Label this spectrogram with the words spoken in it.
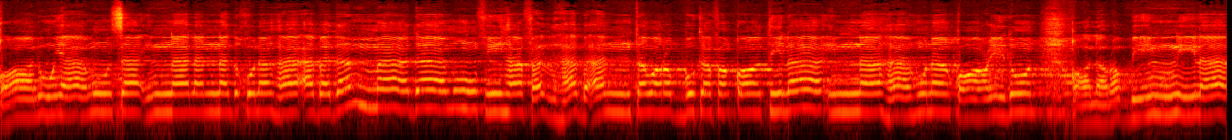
قالوا يا موسى إنا لن ندخلها أبدا ما داموا فيها فاذهب أنت وربك فقاتلا إنا هاهنا قاعدون. قال رب إني لا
